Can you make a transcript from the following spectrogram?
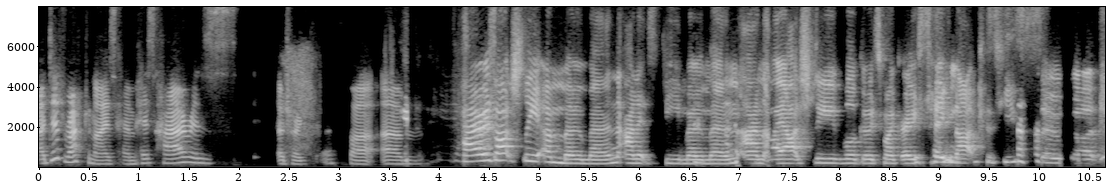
I did recognize him. His hair is atrocious, but um, hair is actually a moment and it's the moment and i actually will go to my grave saying that because he's so good.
